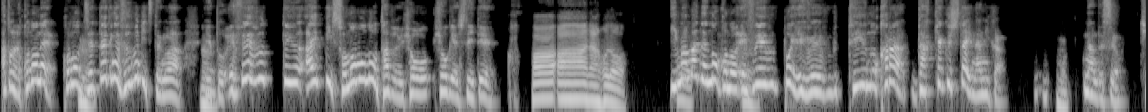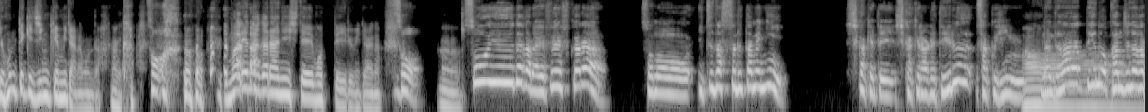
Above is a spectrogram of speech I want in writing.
あとね、このね、この絶対的な不分率っていうのは、うんえっ、と、FF っていう IP そのものを多分表表現していて、ああ、なるほど。今までのこのん FF っぽい FF っていうのから脱却したい何かうんなんですよ。基本的人権みたいなもんだ。なんか、そう。生まれながらにして持っているみたいな。そうん。う。そういう、だから FF から、その、逸脱するために仕掛けて、仕掛けられている作品なんだなっていうのを感じなが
